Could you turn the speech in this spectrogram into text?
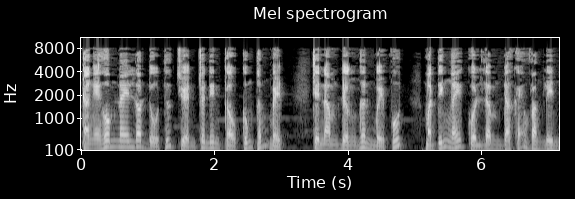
Cả ngày hôm nay lo đủ thứ chuyện cho nên cậu cũng thấm mệt. Chỉ nằm đường hơn 10 phút mà tiếng ngáy của Lâm đã khẽ vang lên.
